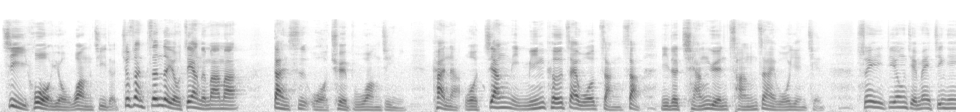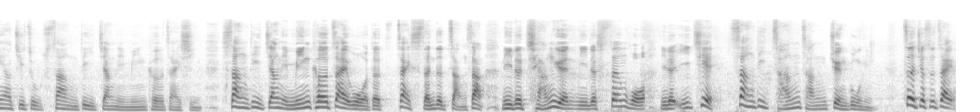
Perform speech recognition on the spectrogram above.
既或有忘记的，就算真的有这样的妈妈，但是我却不忘记你。看呐，我将你铭刻在我掌上，你的强援藏在我眼前。所以弟兄姐妹，今天要记住，上帝将你铭刻在心，上帝将你铭刻在我的在神的掌上，你的强援，你的生活，你的一切，上帝常常眷顾你。这就是在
